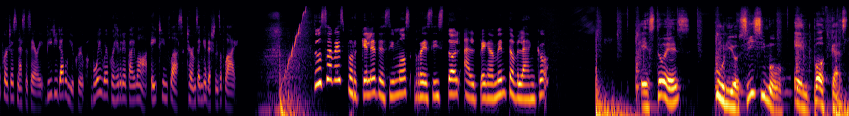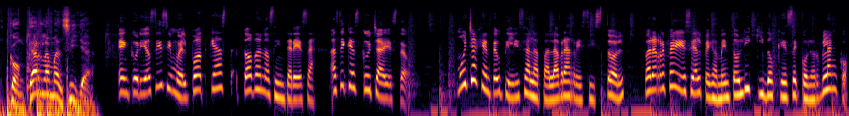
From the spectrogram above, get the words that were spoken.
No purchase necessary. VGW Group. Void where prohibited by law. 18 plus. Terms and conditions apply. ¿Tú sabes por qué le decimos resistol al pegamento blanco? Esto es Curiosísimo, el podcast con Carla Mancilla. En Curiosísimo el podcast todo nos interesa, así que escucha esto. Mucha gente utiliza la palabra resistol para referirse al pegamento líquido que es de color blanco,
